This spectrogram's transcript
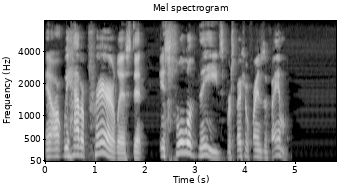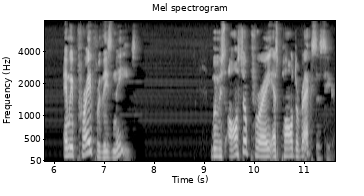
And our, we have a prayer list that is full of needs for special friends and family. And we pray for these needs. We must also pray as Paul directs us here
